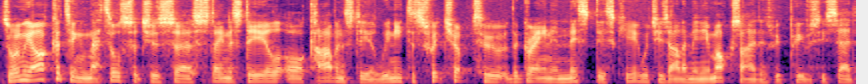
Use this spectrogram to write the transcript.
So when we are cutting metals such as uh, stainless steel or carbon steel, we need to switch up to the grain in this disc here, which is aluminium oxide, as we previously said.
